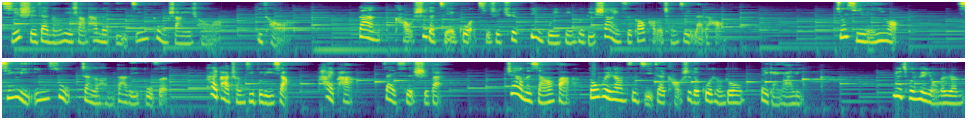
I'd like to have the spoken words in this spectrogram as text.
其实，在能力上他们已经更上一层了，一层了。但考试的结果其实却并不一定会比上一次高考的成绩来得好。究其原因哦，心理因素占了很大的一部分，害怕成绩不理想，害怕再次失败。这样的想法都会让自己在考试的过程中倍感压力。越挫越勇的人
